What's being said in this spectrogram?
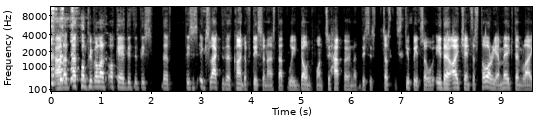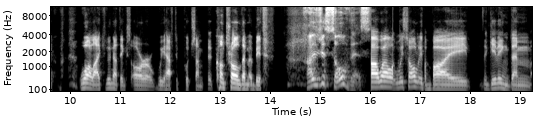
and at that point, people are like, okay, this this that this is exactly the kind of dissonance that we don't want to happen. This is just stupid. So either I change the story and make them like warlike lunatics, or we have to put some control them a bit. How did you solve this? Uh, well, we solved it by giving them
